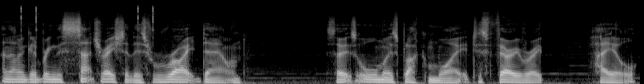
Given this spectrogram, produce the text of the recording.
And then I'm going to bring the saturation of this right down. So it's almost black and white, it's just very, very pale.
